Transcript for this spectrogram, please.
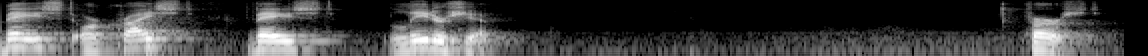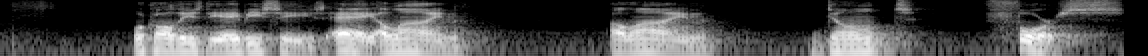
based or Christ based leadership. First, we'll call these the ABCs. A, align. Align. Don't force.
